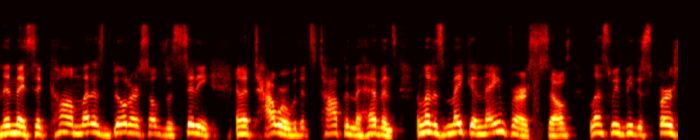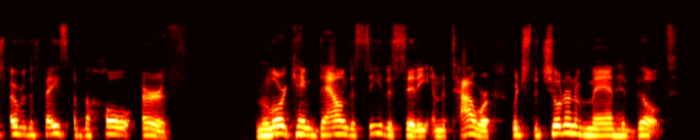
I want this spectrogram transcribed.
Then they said, Come, let us build ourselves a city and a tower with its top in the heavens, and let us make a name for ourselves, lest we be dispersed over the face of the whole earth. And the Lord came down to see the city and the tower which the children of man had built.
